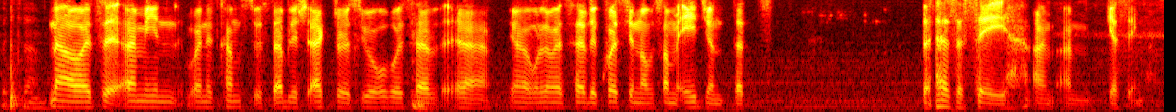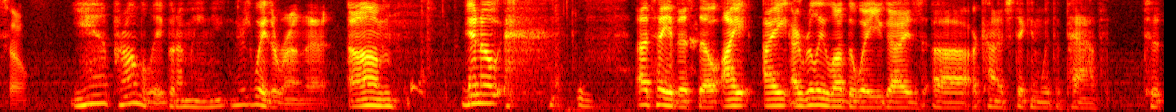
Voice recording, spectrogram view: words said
But um, No, it's I mean when it comes to established actors, you always have uh, you know always have the question of some agent that that has a say. I'm I'm guessing so. Yeah, probably, but I mean, there's ways around that. Um, you know, I'll tell you this though, I, I I really love the way you guys uh, are kind of sticking with the path to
